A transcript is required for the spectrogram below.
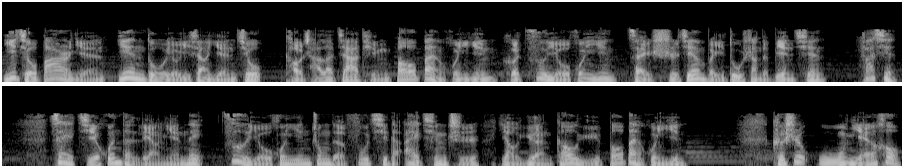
一九八二年，印度有一项研究。考察了家庭包办婚姻和自由婚姻在时间维度上的变迁，发现，在结婚的两年内，自由婚姻中的夫妻的爱情值要远高于包办婚姻。可是五年后，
